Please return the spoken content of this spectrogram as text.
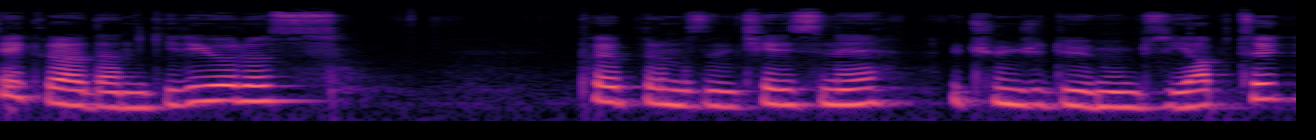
Tekrardan giriyoruz. Pırpırımızın içerisine üçüncü düğümümüzü yaptık.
